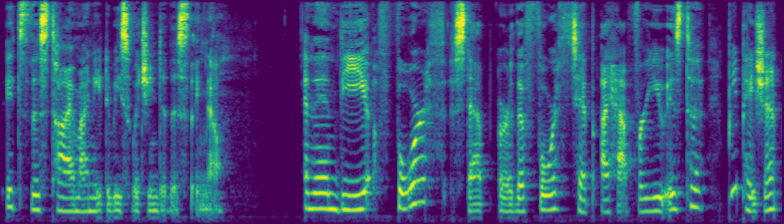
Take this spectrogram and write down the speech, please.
it's this time I need to be switching to this thing now. And then the fourth step or the fourth tip I have for you is to be patient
